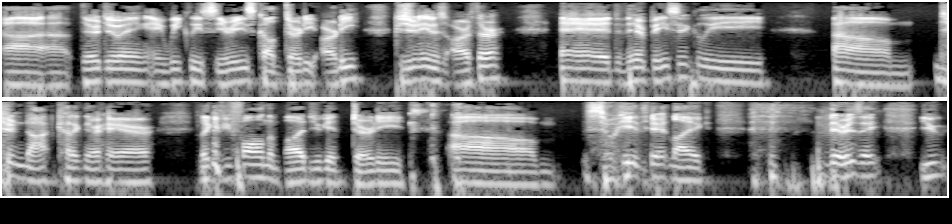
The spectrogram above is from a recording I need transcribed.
Uh, they're doing a weekly series called Dirty Artie because your name is Arthur, and they're basically, um, they're not cutting their hair. Like if you fall in the mud, you get dirty. Um, so he, they're like, there is a you.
